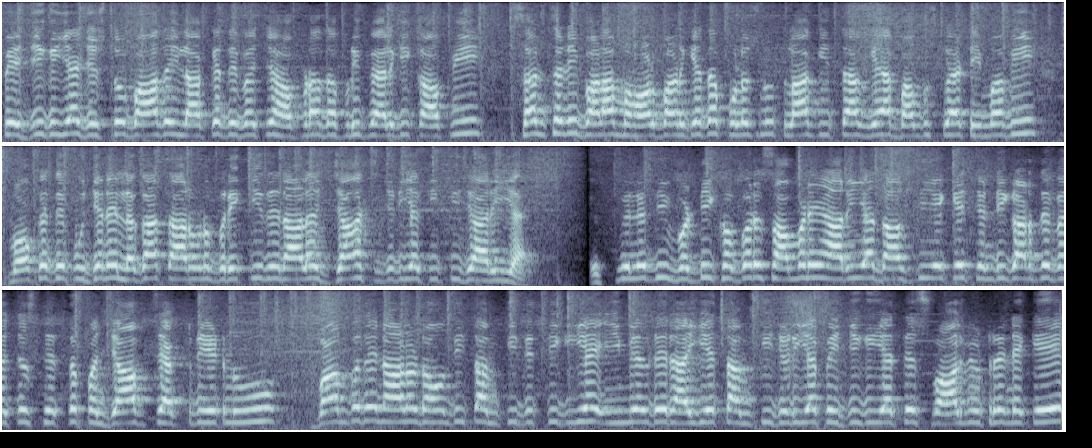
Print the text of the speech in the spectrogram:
ਭੇਜੀ ਗਈ ਹੈ, ਜਿਸ ਤੋਂ ਬਾਅਦ ਇਲਾਕੇ ਦੇ ਵਿੱਚ ਹਫੜਾ ਦਫੜੀ ਫੈਲ ਗਈ, ਕਾਫੀ ਸਨਸਨੀ ਵਾਲਾ ਮਾਹੌਲ ਬਣ ਗਿਆ ਤਾਂ ਪੁਲਿਸ ਨੂੰ ਤਲਾਕ ਕੀਤਾ ਗਿਆ। ਬੰਬ ਸਕੁਐਡ ਟੀਮਾਂ ਵੀ ਮੌਕੇ ਤੇ ਪੁੱਜੇ ਨੇ। ਲਗਾਤਾਰ ਹੁਣ ਬਰੀਕੀ ਦੇ ਨਾਲ ਜਾਂਚ ਜਿਹੜੀ ਆ ਕੀਤੀ ਜਾ ਰਹੀ ਹੈ। ਇਸ ਵੇਲੇ ਦੀ ਵੱਡੀ ਖਬਰ ਸਾਹਮਣੇ ਆ ਰਹੀ ਹੈ ਦੱਸਦੀ ਹੈ ਕਿ ਚੰਡੀਗੜ੍ਹ ਦੇ ਵਿੱਚ ਸਥਿਤ ਪੰਜਾਬ ਸੈਕਟਰੀਏਟ ਨੂੰ ਬੰਬ ਦੇ ਨਾਲ ਉਡਾਉਣ ਦੀ ਧਮਕੀ ਦਿੱਤੀ ਗਈ ਹੈ। ਈਮੇਲ ਦੇ ਰਾਹੀਂ ਇਹ ਧਮਕੀ ਜਿਹੜੀ ਹੈ ਭੇਜੀ ਗਈ ਹੈ ਤੇ ਸਵਾਲ ਵੀ ਉੱਠ ਰਹੇ ਨੇ ਕਿ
